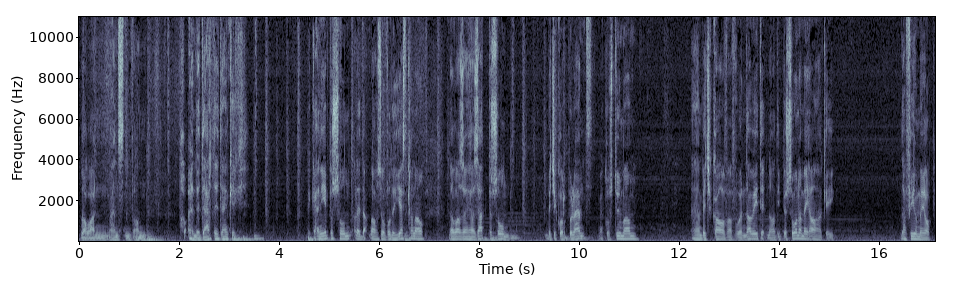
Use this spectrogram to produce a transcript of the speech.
Dat waren mensen van in de dertig, denk ik. Ik ken één persoon, dat nog zo voor de gestkanaal. Dat was een gezet persoon. Een beetje corpulent, met kostuum aan. En een beetje kaal van voor. En dat weet ik nog. Die persoon had mij aangekeken. Dat viel mij op.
